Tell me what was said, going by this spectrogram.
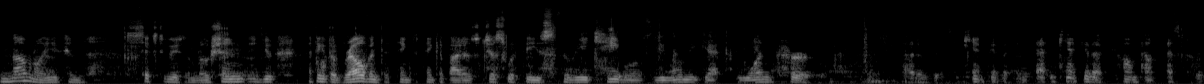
nominally you can six degrees of motion. You, I think the relevant thing to think about is just with these three cables, you only get one curve out of this. You can't get a, you can't get a compound S curve.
